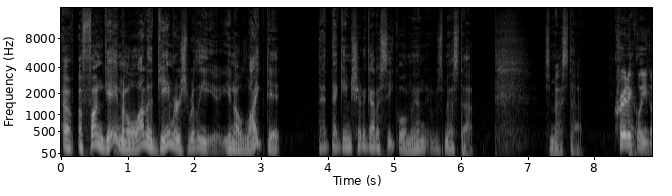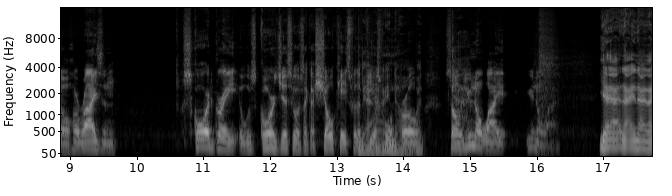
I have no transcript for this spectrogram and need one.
a, a fun game and a lot of gamers really you know liked it that that game should have got a sequel man it was messed up it's messed up Critically, though, Horizon scored great. It was gorgeous. It was like a showcase for the Yeah, PS4 know, Pro. but- so you know why. You know why. yeah and I, and I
